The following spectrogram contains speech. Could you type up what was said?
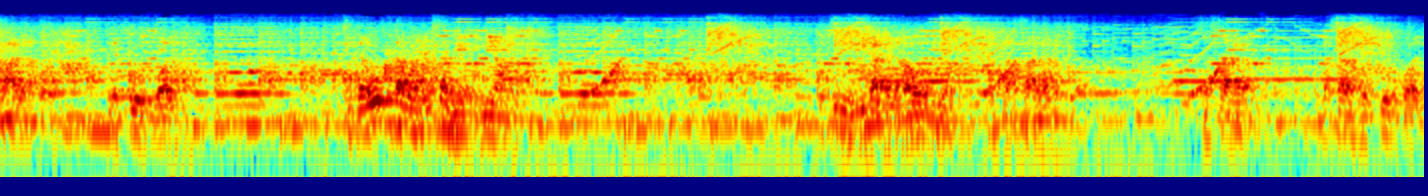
saga de fútbol. Si te gusta, bueno, esa es mi opinión. No significa que la odio. Esa saga, las sagas de fútbol.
